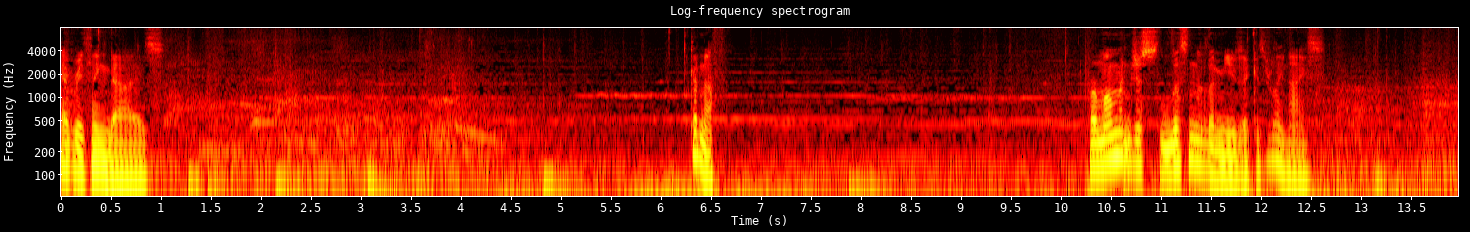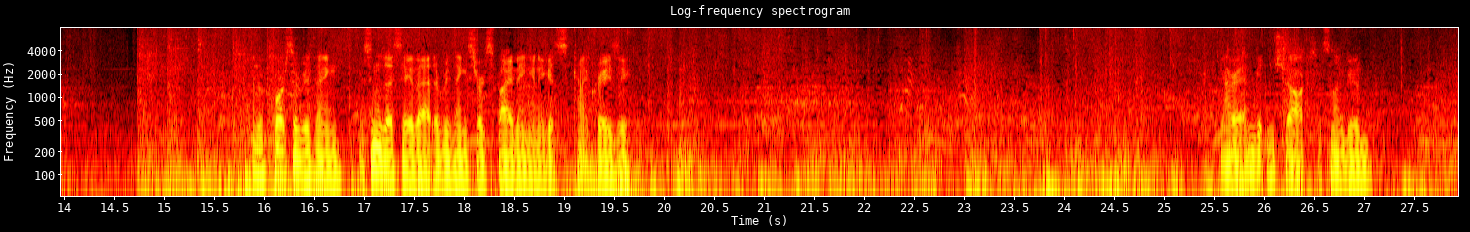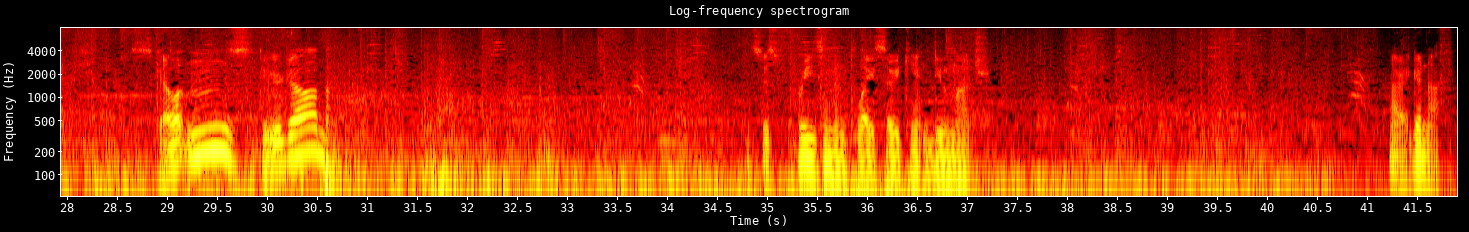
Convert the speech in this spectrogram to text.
Everything dies. Good enough. For a moment, just listen to the music. It's really nice. And of course, everything, as soon as I say that, everything starts fighting and it gets kind of crazy. Alright, I'm getting shocked. It's not good. Skeletons, do your job. Let's just freeze him in place so he can't do much. Alright, good enough.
